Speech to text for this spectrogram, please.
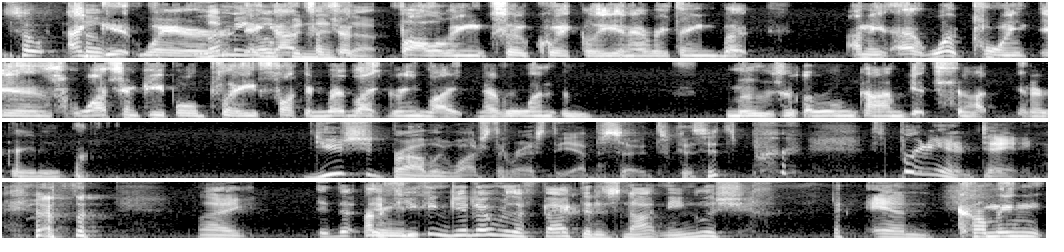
so, I so get where let me it got such a up. following so quickly and everything, but I mean, at what point is watching people play fucking red light, green light, and everyone who moves at the wrong time gets shot entertaining? You should probably watch the rest of the episodes because it's pre- it's pretty entertaining. like, if I mean- you can get over the fact that it's not in English, and Coming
